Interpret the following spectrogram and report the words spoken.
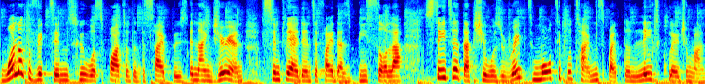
One of the victims, who was part of the disciples, a Nigerian simply identified as Bisola, stated that she was raped multiple times by the late clergyman.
